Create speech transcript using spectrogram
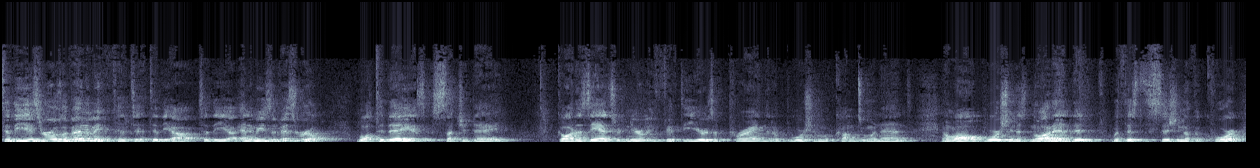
to the Israels of enemy to, to, to the uh, to the uh, enemies of Israel. Well, today is such a day. God has answered nearly 50 years of praying that abortion would come to an end. And while abortion is not ended with this decision of the court,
